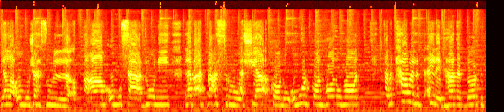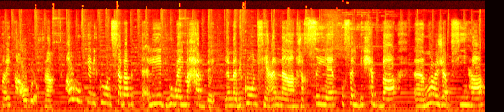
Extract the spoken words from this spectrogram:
يلا قوموا جهزوا الطعام قوموا ساعدوني. لا بقى تبعثروا أشياءكم وأموركم هون وهون. فبتحاول تقلد هذا الدور بطريقة أو بأخرى. أو ممكن يكون سبب التقليد هو المحبة. لما بيكون في عنا شخصية الطفل بيحبها آه، معجب فيها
